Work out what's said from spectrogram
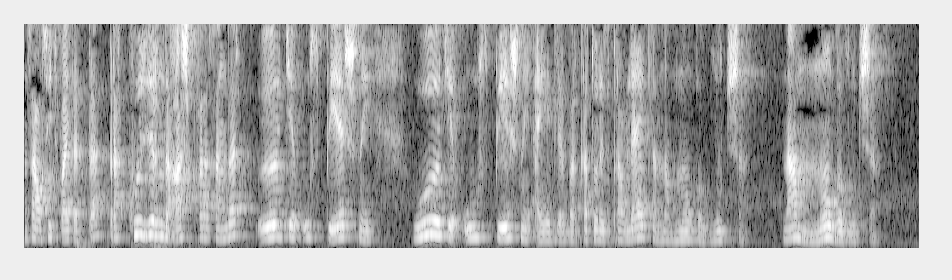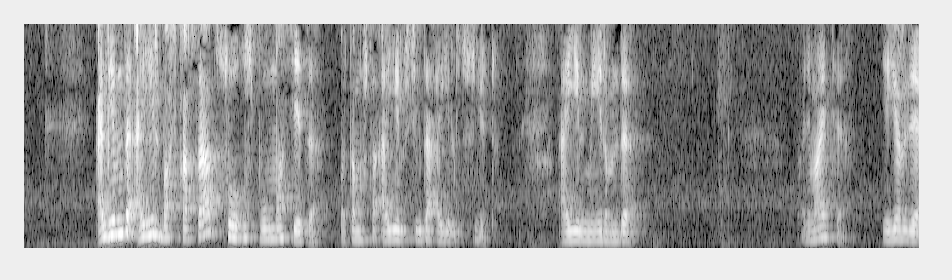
Мысалы сөйтіп айтады да бірақ көздеріңді ашып қарасаңдар өте успешный өте успешный әйелдер бар которые справляются намного лучше намного лучше. Әлемді әйел басқарса соғыс болмас еді потому что әйел всегда әйелді түсінеді. Әйел мейірімді. Понимаете? Егер де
